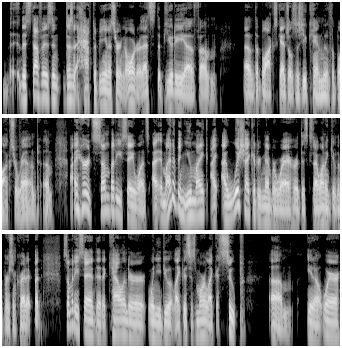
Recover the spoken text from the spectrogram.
this stuff isn't doesn't have to be in a certain order that's the beauty of um of the block schedules is you can move the blocks around. Um, I heard somebody say once, I, it might have been you, Mike. I, I wish I could remember where I heard this because I want to give the person credit. But somebody said that a calendar, when you do it like this, is more like a soup. Um, you know, where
